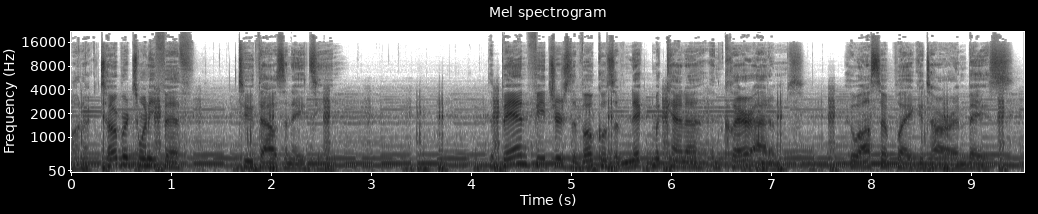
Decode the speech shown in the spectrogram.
on October 25th, 2018. The band features the vocals of Nick McKenna and Claire Adams, who also play guitar and bass.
